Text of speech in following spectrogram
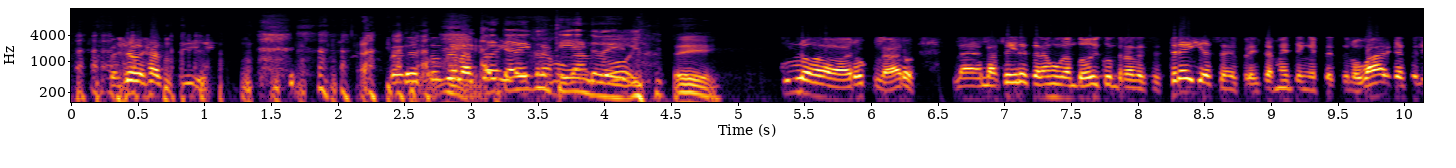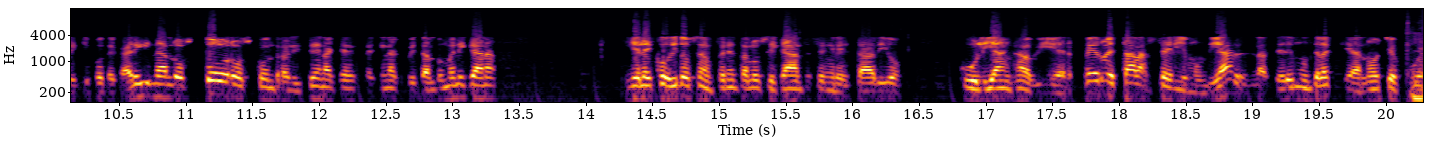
Pero es así. Pero entonces las Ahí está discutiendo él. hoy. Eh, Claro, claro. La- las Águilas estarán jugando hoy contra las Estrellas, eh, precisamente en el Tetelo Vargas, el equipo de Karina, los Toros contra Licena, que está aquí en la capital dominicana, y el escogido se enfrenta a los gigantes en el estadio Julián Javier. Pero está la Serie Mundial, la Serie Mundial que anoche fue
